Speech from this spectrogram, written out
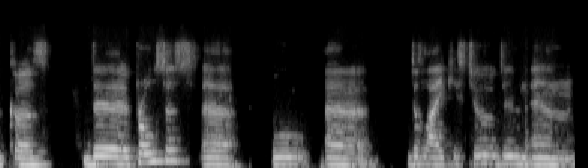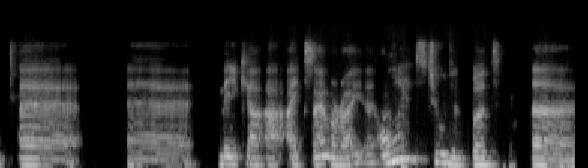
because the process uh, just like a student and uh, uh, make a, a, exam, right? Uh, only student, but uh,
